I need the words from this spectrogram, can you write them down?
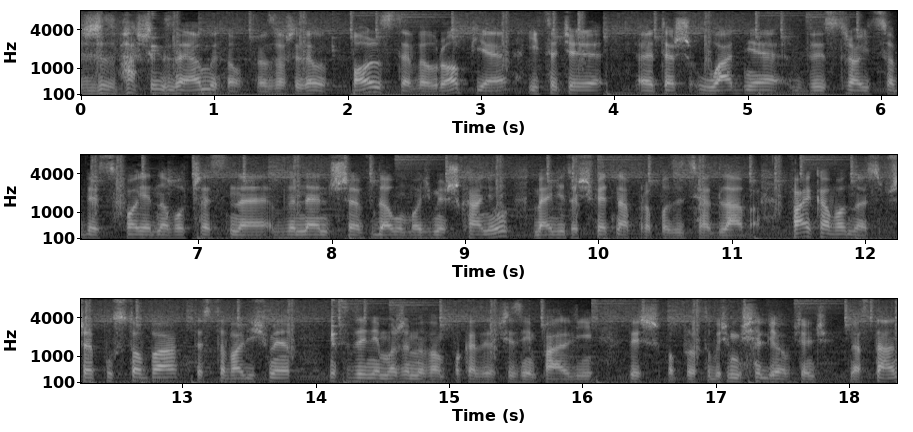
z waszych znajomych, no, z waszych znajomych w Polsce, w Europie i chcecie e, też ładnie wystroić sobie swoje nowoczesne wnętrze w domu bądź mieszkaniu, będzie to świetna propozycja dla Was. Fajka wodna jest przepustowa, testowaliśmy. Niestety nie możemy Wam pokazać, jak się z niej pali, gdyż po prostu byśmy musieli ją wziąć na stan,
